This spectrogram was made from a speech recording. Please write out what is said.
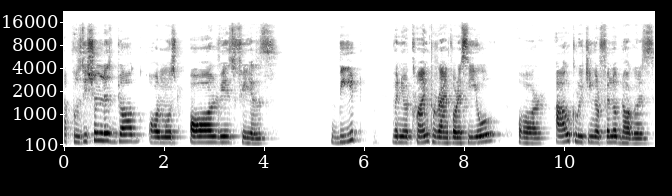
A positionless blog almost always fails. Be it when you're trying to rank for SEO or outreaching your fellow bloggers,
